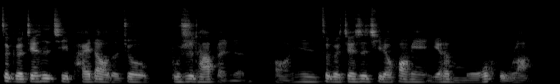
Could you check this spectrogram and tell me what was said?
这个监视器拍到的就不是他本人啊，因为这个监视器的画面也很模糊啦。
